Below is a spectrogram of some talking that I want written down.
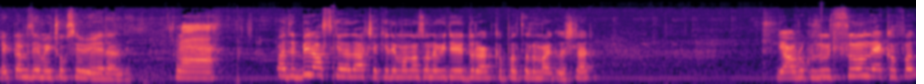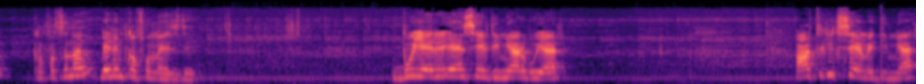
Reklam izlemeyi çok seviyor herhalde. He. Hadi biraz kere daha çekelim. Ondan sonra videoyu durak kapatalım arkadaşlar. Yavru kuzu uçsun ve kafa kafasını benim kafama ezdi. Bu yeri en sevdiğim yer bu yer. Artık hiç sevmediğim yer.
